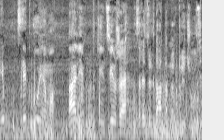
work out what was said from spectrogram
і слідкуємо. Далі в кінці вже з результатами включусь.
